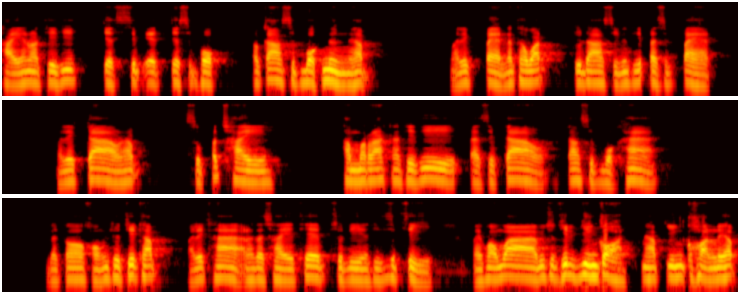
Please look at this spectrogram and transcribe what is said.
ชัยนาทีที่ 71 76 แล้ว90บวก1นะครับ มายเลข8นัทวัฒน์จุดาศรีนาที88หมายเลข9นะครับ สุภชัยธรรมรักษ์นาทีที่89 90บวก5แล้วก็ของวิชุทิศครับหมายเลข5อนันตชัยเทพสุดีนาทีที่14หมายความว่าวิชุทิศยิงก่อนนะครับ ยิงก่อนเลยครับ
